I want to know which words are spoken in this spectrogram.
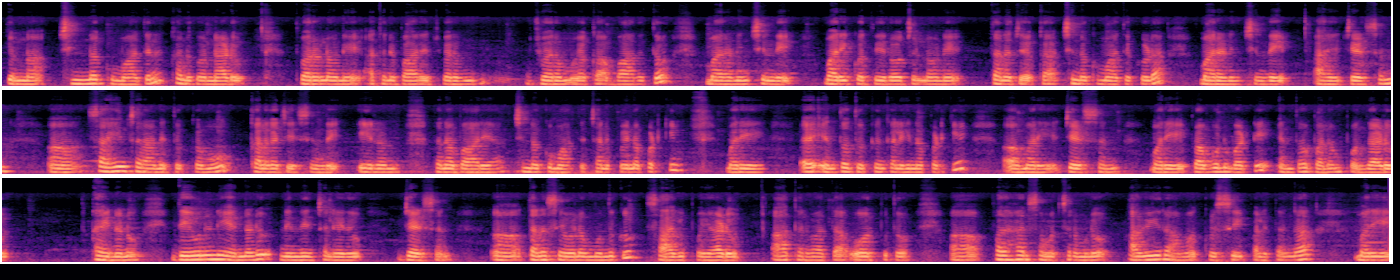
ఉన్న చిన్న కుమార్తెను కనుగొన్నాడు. త్వరలోనే అతని భార్య జ్వరం జ్వరం యొక్క బాధతో మరణించింది. మరి కొద్ది రోజుల్లోనే తన యొక్క చిన్న కుమార్తె కూడా మరణించింది. అది జెడ్సన్ సహించరాని దుఃఖము కలగజేసింది. ఈ రెండు తన భార్య చిన్న కుమార్తె చనిపోయినప్పటికీ మరి ఎంతో దుఃఖం కలిగినప్పటికీ మరి జెడ్సన్ మరి ప్రభుని బట్టి ఎంతో బలం పొందాడు. అయినను దేవునిని ఎన్నడూ నిందించలేదు. జెడ్సన్ తన సేవలో ముందుకు సాగిపోయాడు. ఆ తర్వాత ఓర్పుతో పదహారు సంవత్సరంలో అవిరామ కృషి ఫలితంగా మరి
